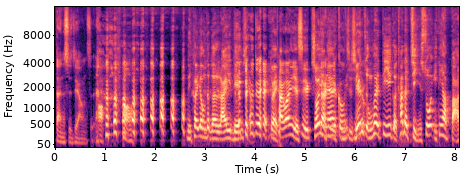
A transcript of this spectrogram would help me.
蛋是这样子，哦哦、你可以用这个来联想，对对对，台湾也是。所以呢，联准会第一个，它的紧缩一定要把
